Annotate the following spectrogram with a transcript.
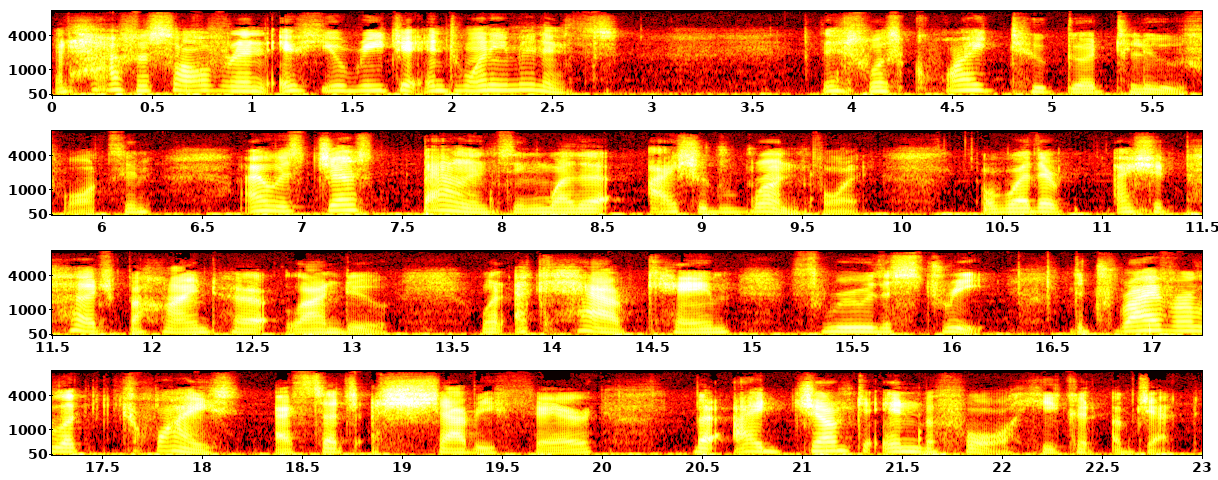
"and half a sovereign if you reach it in twenty minutes." This was quite too good to lose, Watson. I was just balancing whether I should run for it, or whether I should perch behind her landau, when a cab came through the street. The driver looked twice at such a shabby fare, but I jumped in before he could object.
